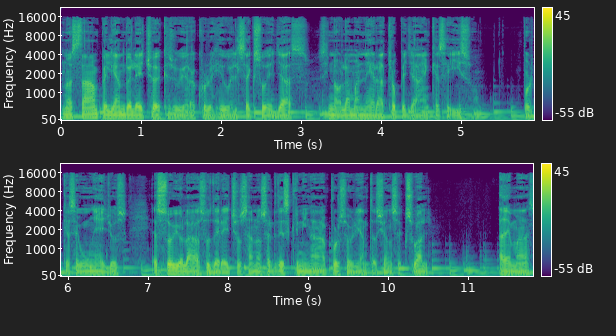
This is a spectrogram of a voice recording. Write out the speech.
No estaban peleando el hecho de que se hubiera corregido el sexo de Jazz, sino la manera atropellada en que se hizo, porque según ellos, esto violaba sus derechos a no ser discriminada por su orientación sexual. Además,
